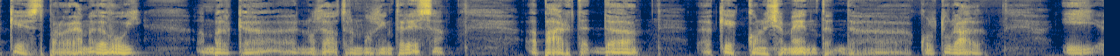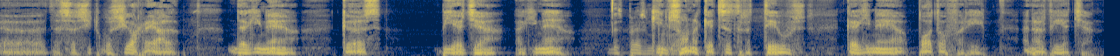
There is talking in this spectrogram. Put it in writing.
aquest programa d'avui amb el que a nosaltres ens interessa a part d'aquest coneixement de, cultural i eh, de la situació real de Guinea que és viatjar a Guinea. Després quins són aquests atractius que Guinea pot oferir en el viatjant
